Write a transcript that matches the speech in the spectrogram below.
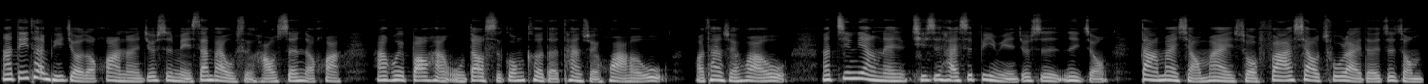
那低碳啤酒的话呢，就是每三百五十毫升的话，它会包含五到十公克的碳水化合物。哦，碳水化合物，那尽量呢，其实还是避免就是那种大麦、小麦所发酵出来的这种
